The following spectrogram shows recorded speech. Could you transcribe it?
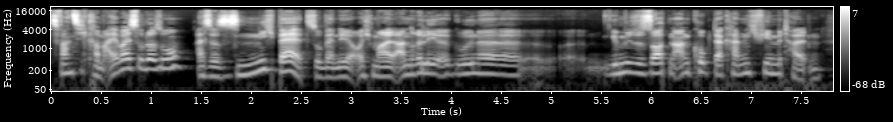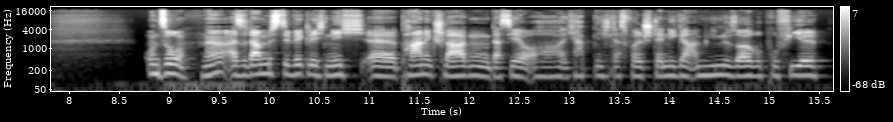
20 Gramm Eiweiß oder so. Also es ist nicht bad. So, wenn ihr euch mal andere grüne äh, Gemüsesorten anguckt, da kann nicht viel mithalten. Und so, ne? Also da müsst ihr wirklich nicht äh, Panik schlagen, dass ihr, oh, ich habe nicht das vollständige Aminosäureprofil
